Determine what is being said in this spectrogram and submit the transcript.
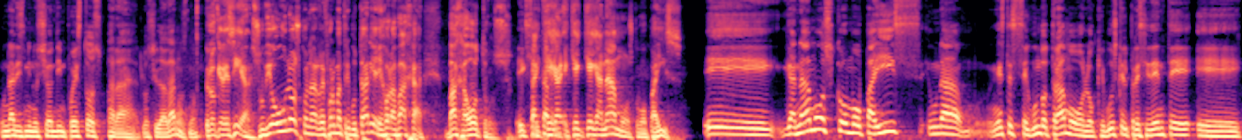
una disminución de impuestos para los ciudadanos, ¿no? Pero lo que decía, subió unos con la reforma tributaria y ahora baja, baja otros. Exactamente. ¿Qué, qué- qué ganamos como país? Eh, ganamos como país una, en este segundo tramo, lo que busca el presidente, eh,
